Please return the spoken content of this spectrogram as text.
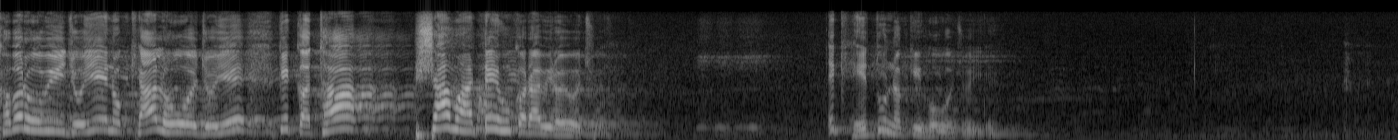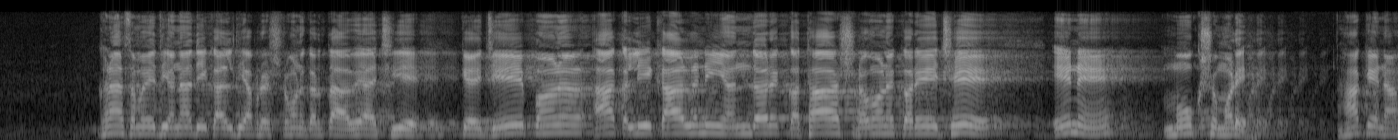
ખબર હોવી જોઈએ, એનો ખ્યાલ હોવો જોઈએ કે કથા શા માટે હું કરાવી રહ્યો છું. એક હેતુ નક્કી હોવો જોઈએ. ઘણા સમયથી અનાદિકાલથી આપણે શ્રવણ કરતા આવ્યા છીએ કે જે પણ આ કલિકાલની અંદર કથા શ્રવણ કરે છે, એને મોક્ષ મળે. હા કે ના?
